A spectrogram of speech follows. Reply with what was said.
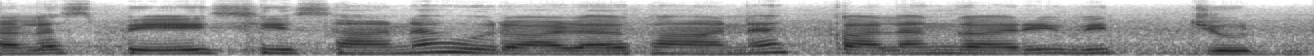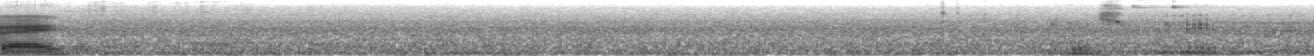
நல்ல ஸ்பேசியஸான ஒரு அழகான kalamkari with jute bag use பண்ணிடுங்க.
